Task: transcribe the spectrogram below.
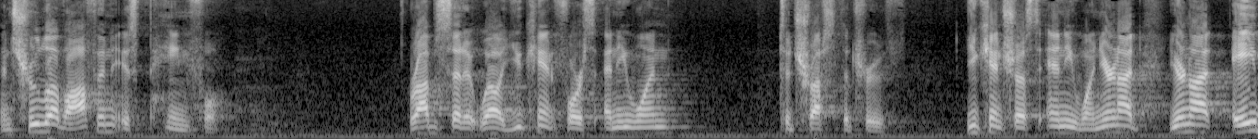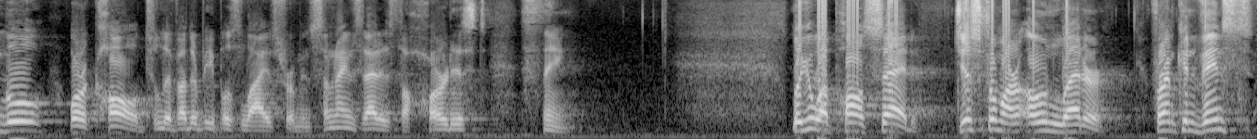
and true love often is painful. Rob said it well. You can't force anyone to trust the truth. You can't trust anyone. You're not, you're not able or called to live other people's lives for them. And sometimes that is the hardest thing. Look at what Paul said, just from our own letter. For I'm convinced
